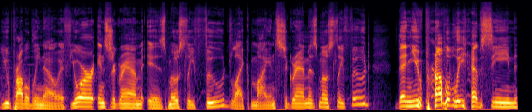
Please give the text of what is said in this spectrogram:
you probably know. If your Instagram is mostly food, like my Instagram is mostly food, then you probably have seen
